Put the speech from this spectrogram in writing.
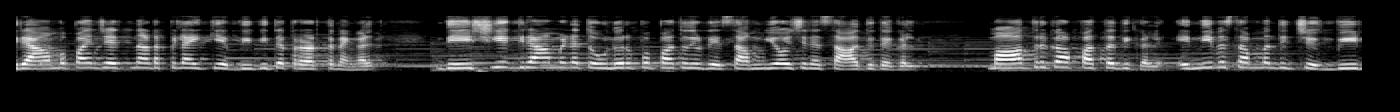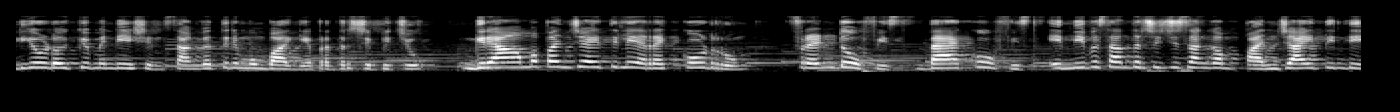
ഗ്രാമപഞ്ചായത്ത് നടപ്പിലാക്കിയ വിവിധ പ്രവർത്തനങ്ങൾ ദേശീയ ഗ്രാമീണ തൊഴിലുറപ്പ് പദ്ധതിയുടെ സംയോജന സാധ്യതകൾ മാതൃകാ പദ്ധതികൾ എന്നിവ സംബന്ധിച്ച് വീഡിയോ ഡോക്യുമെന്റേഷൻ സംഘത്തിന് മുമ്പാകെ പ്രദർശിപ്പിച്ചു. ഗ്രാമപഞ്ചായത്തിലെ record room front office back office എന്നിവ സന്ദർശിച്ച സംഘം പഞ്ചായത്തിന്റെ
